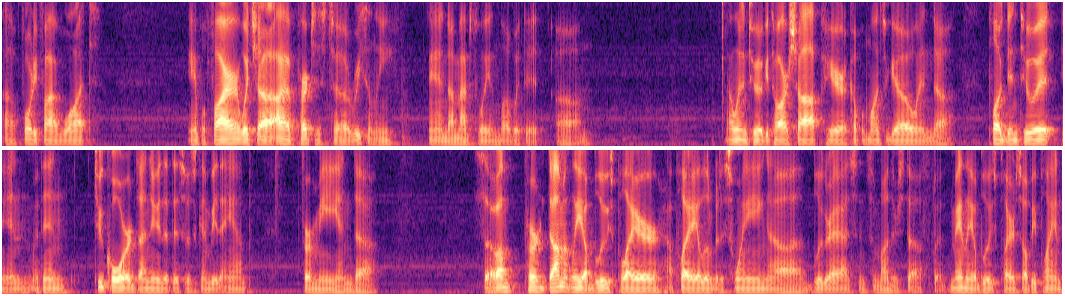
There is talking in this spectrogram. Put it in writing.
uh, 45 watt amplifier, which uh, I have purchased uh, recently, and I'm absolutely in love with it. Um, I went into a guitar shop here a couple months ago and uh, plugged into it, and within two chords, I knew that this was going to be the amp for me, and so I'm predominantly a blues player. I play a little bit of swing, uh, bluegrass, and some other stuff, but mainly a blues player. So I'll be playing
